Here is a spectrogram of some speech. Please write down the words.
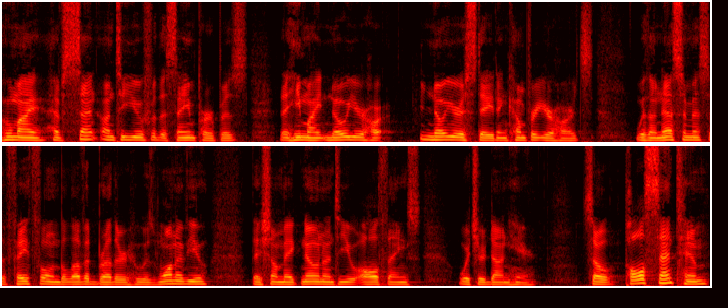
Whom I have sent unto you for the same purpose, that he might know your, heart, know your estate and comfort your hearts. With Onesimus, a faithful and beloved brother, who is one of you, they shall make known unto you all things which are done here. So Paul sent him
